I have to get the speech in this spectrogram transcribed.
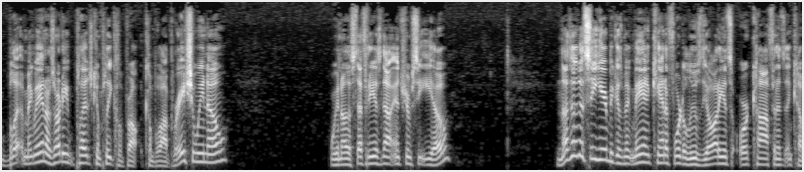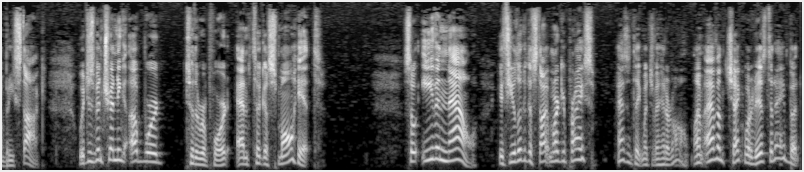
McMahon has already pledged complete co- cooperation, we know. We know that Stephanie is now interim CEO. Nothing to see here because McMahon can't afford to lose the audience or confidence in company stock, which has been trending upward to the report and took a small hit. So even now, if you look at the stock market price, hasn't taken much of a hit at all. Um, I haven't checked what it is today, but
